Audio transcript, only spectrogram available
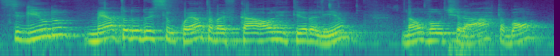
Seguindo, método dos 50, vai ficar a aula inteira ali. Não vou tirar, tá bom?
